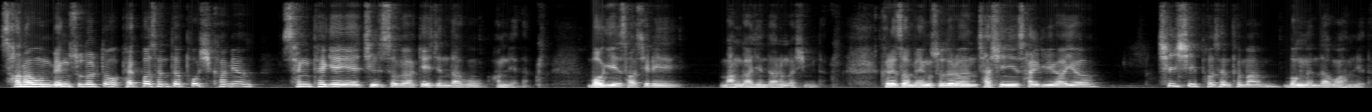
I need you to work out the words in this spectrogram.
사나운 맹수들도 100% 포식하면 생태계의 질서가 깨진다고 합니다. 먹이 사슬이 망가진다는 것입니다. 그래서 맹수들은 자신이 살기 위하여 70%만 먹는다고 합니다.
